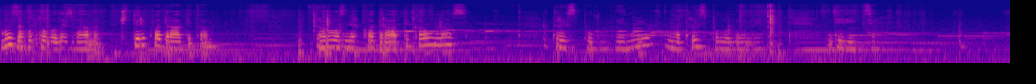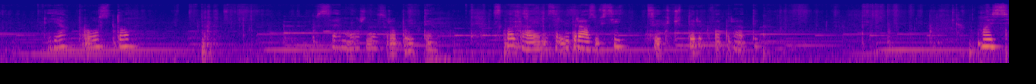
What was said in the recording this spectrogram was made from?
ми заготовили з вами 4 квадратика. Розмір квадратика у нас 3,5 на 3,5. Дивіться, як просто все можна зробити. Складаємо відразу всі цих 4 квадратика. Ось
